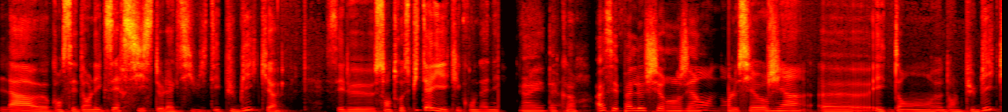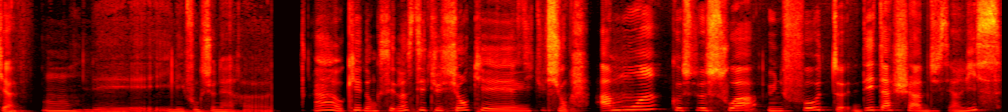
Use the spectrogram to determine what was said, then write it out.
là, quand c'est dans l'exercice de l'activité publique, c'est le centre hospitalier qui est condamné. Oui, d'accord. Ah, c'est pas le chirurgien? Non, non, le chirurgien euh, étant euh, dans le public, Hmm. il est, il est fonctionnaire euh, Ah, ok, donc c'est l'institution qui est. l'institution, à moins que ce soit une faute détachable du service.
